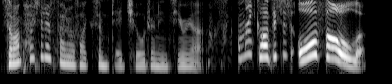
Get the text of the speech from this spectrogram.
someone posted a photo of like some dead children in Syria. I was like, "Oh my god, this is awful."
